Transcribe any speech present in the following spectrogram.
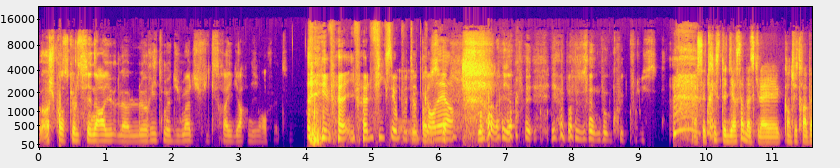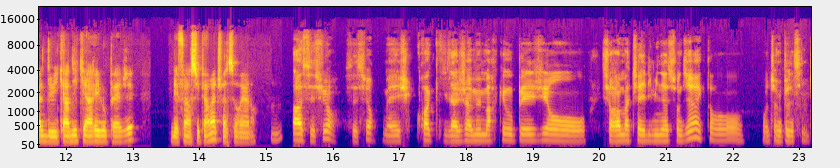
Bah, je pense que le scénario, le, le rythme du match fixera Icardi en fait. il, va, il, va, le fixer au poteau de corner. il n'y a, a, pas besoin de beaucoup de plus. Ah, c'est triste de dire ça parce que quand tu te rappelles de Icardi qui arrive au PSG, il a fait un super match face au Real. Hein. Ah, c'est sûr, c'est sûr. Mais je crois qu'il a jamais marqué au PSG en... sur un match à élimination directe en, en Champions League.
